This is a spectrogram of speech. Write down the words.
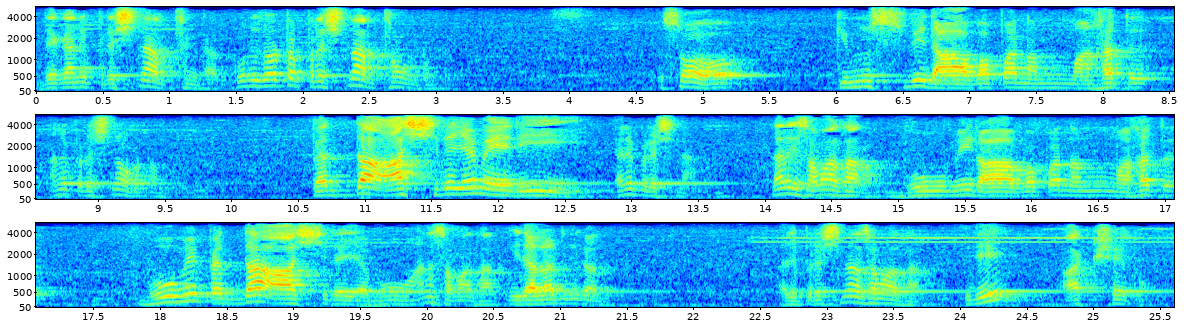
అంతేగాని ప్రశ్న అర్థం కాదు. కొన్ని చోట్ల ప్రశ్న అర్థం ఉంటుంది. సో కింస్విదావపనం మహత్ అని ప్రశ్న ఒకటి పెద్ద ఆశ్రయమేది అని ప్రశ్న. దానికి సమాధానం భూమి రావపనం మహత్. భూమి పెద్ద ఆశ్రయము అని సమాధానం. ఇది అలాంటిది కాదు. అది ప్రశ్న సమాధానం. ఇది ఆక్షేపం.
